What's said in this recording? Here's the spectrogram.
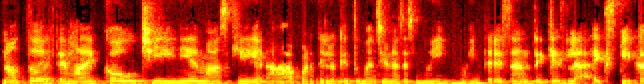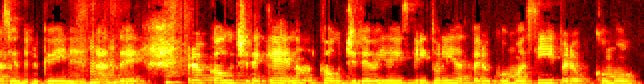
¿no? Todo el tema de coaching y demás, que aparte de lo que tú mencionas es muy, muy interesante, que es la explicación de lo que viene detrás de, pero coach de qué, ¿no? Coach de vida y espiritualidad, pero ¿cómo así? Pero ¿cómo,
